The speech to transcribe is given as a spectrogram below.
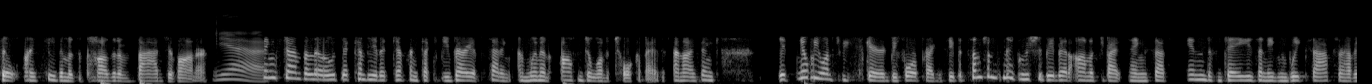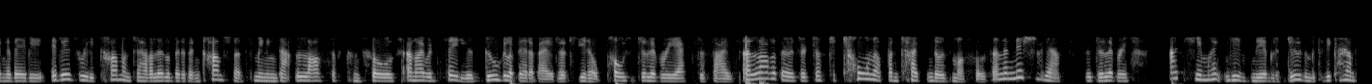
So I see them as a positive badge of honour. Yeah. Things down below that can be a bit different, that can be very upsetting, and women often don't want to talk about it. And I think it, nobody wants to be scared before pregnancy, but sometimes maybe we should be a bit honest about things that end of days and even weeks after having a baby, it is really common to have a little bit of incontinence, meaning that loss of control. And I would say to you, Google a bit about it, you know, post delivery exercise. A lot of those are just to tone up and tighten those muscles. And initially after the delivery, actually you mightn't even be able to do them because you can't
